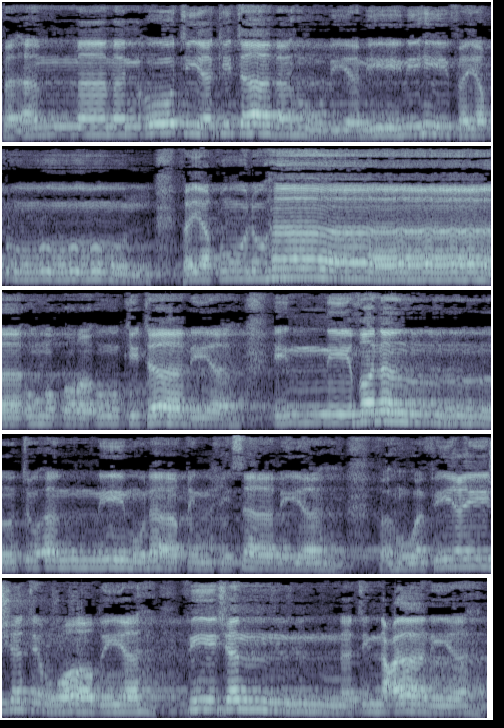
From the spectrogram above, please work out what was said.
فأما من أوتي كتابه بيمينه فيقول فيقول هاؤم اقرءوا كتابيه إني ظننت أني ملاق حسابيه فهو في عيشة راضية في جنة عالية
